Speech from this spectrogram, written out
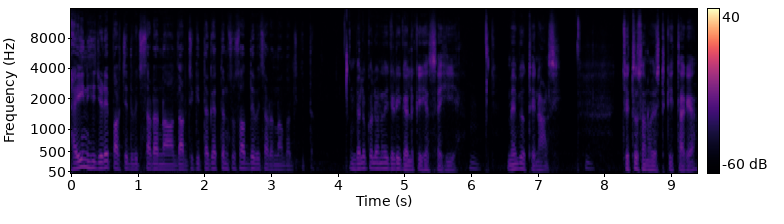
ਹੈ ਹੀ ਨਹੀਂ ਸੀ ਜਿਹੜੇ ਪਰਚੇ ਦੇ ਵਿੱਚ ਸਾਡਾ ਨਾਮ ਦਰਜ ਕੀਤਾ ਗਿਆ 307 ਦੇ ਵਿੱਚ ਸਾਡਾ ਨਾਮ ਦਰਜ ਕੀਤਾ। ਬਿਲਕੁਲ ਉਹਨਾਂ ਦੀ ਜਿਹੜੀ ਗੱਲ ਕਹੀ ਹੈ ਸਹੀ ਹੈ। ਮੈਂ ਵੀ ਉੱਥੇ ਨਾਲ ਸੀ। ਜਿੱਥੋਂ ਸਾਨੂੰ ਅਰੈਸਟ ਕੀਤਾ ਗਿਆ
